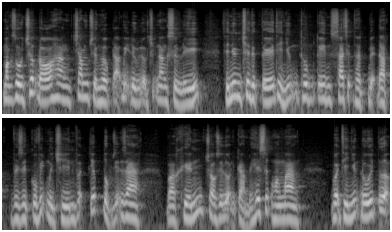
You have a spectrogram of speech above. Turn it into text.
Mặc dù trước đó hàng trăm trường hợp đã bị lực lượng chức năng xử lý, thế nhưng trên thực tế thì những thông tin sai sự thật bịa đặt về dịch Covid-19 vẫn tiếp tục diễn ra và khiến cho dư luận cảm thấy hết sức hoang mang. Vậy thì những đối tượng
